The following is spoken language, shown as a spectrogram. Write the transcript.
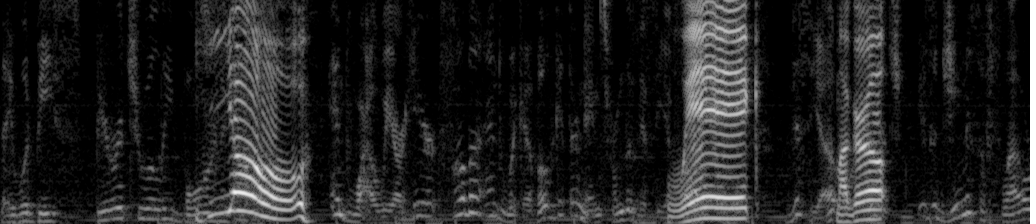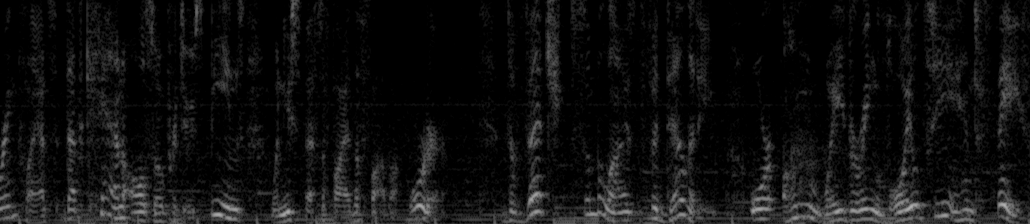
They would be spiritually born. Yo! And while we are here, Faba and Wicke both get their names from the Vicia. Wick! Vicia It's my girl. is a genus of flowering plants that can also produce beans when you specify the Faba order. The vetch symbolize fidelity or unwavering loyalty and faith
